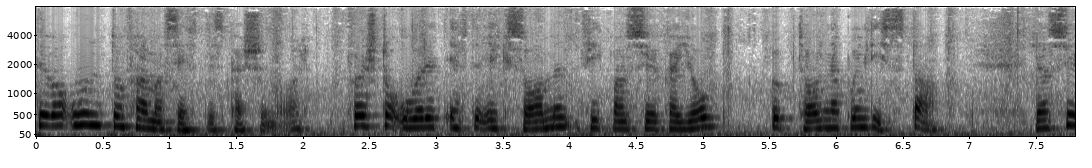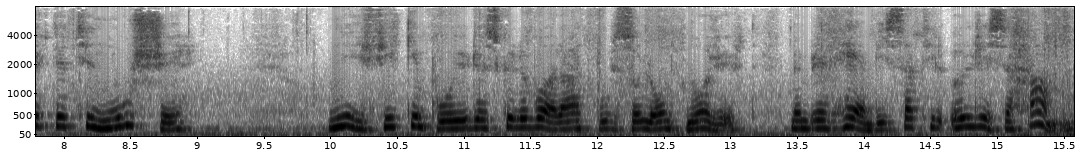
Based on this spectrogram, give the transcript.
Det var ont om farmaceutisk personal. Första året efter examen fick man söka jobb upptagna på en lista. Jag sökte till Norsjö, nyfiken på hur det skulle vara att bo så långt norrut, men blev hänvisad till Ulricehamn.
